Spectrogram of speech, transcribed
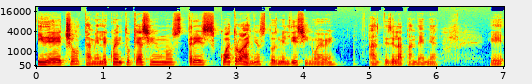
y de hecho, también le cuento que hace unos 3, 4 años, 2019, antes de la pandemia, eh,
